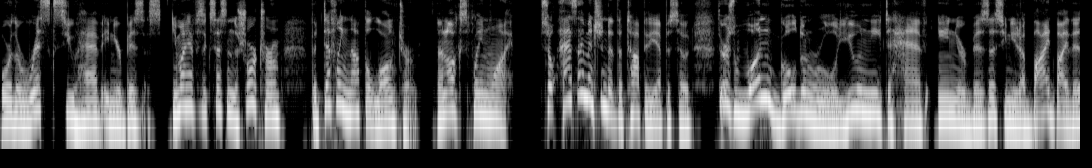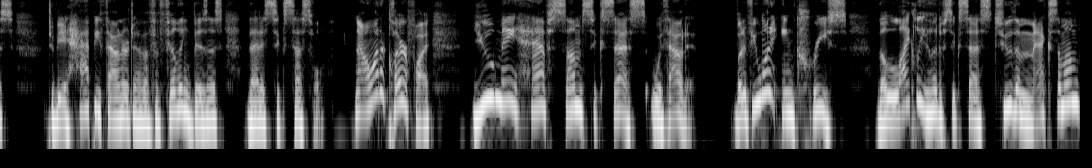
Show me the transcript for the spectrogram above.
or the risks you have in your business. You might have success in the short term, but definitely not the long term. And I'll explain why. So, as I mentioned at the top of the episode, there's one golden rule you need to have in your business. You need to abide by this to be a happy founder, to have a fulfilling business that is successful. Now, I want to clarify you may have some success without it. But if you want to increase the likelihood of success to the maximum,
